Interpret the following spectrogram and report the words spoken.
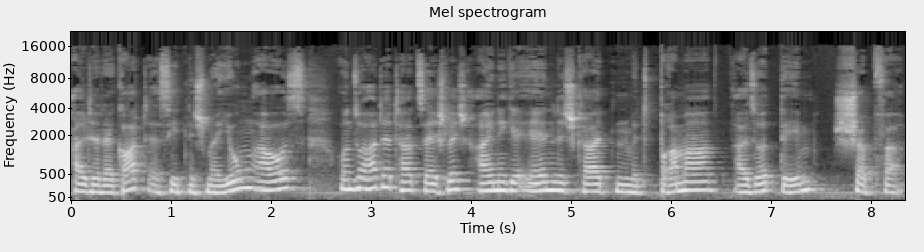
alterter Gott, er sieht nicht mehr jung aus und so hat er tatsächlich einige Ähnlichkeiten mit Brahma, also dem Schöpfer.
